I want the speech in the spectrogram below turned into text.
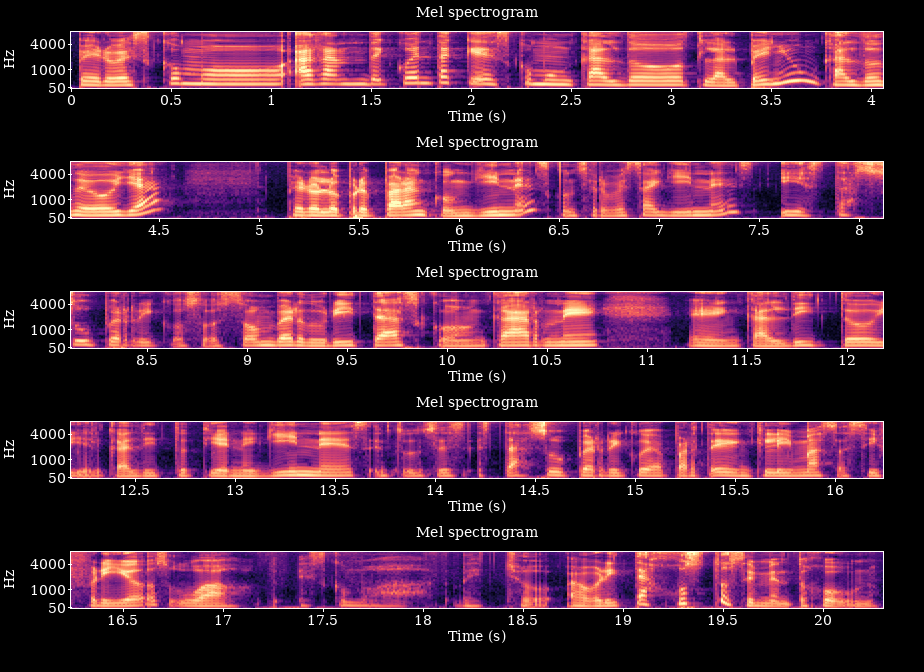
Pero es como, hagan de cuenta que es como un caldo tlalpeño, un caldo de olla, pero lo preparan con Guinness, con cerveza Guinness, y está súper rico. son verduritas con carne en caldito, y el caldito tiene Guinness, entonces está súper rico. Y aparte en climas así fríos, wow, es como, ah, de hecho, ahorita justo se me antojó uno.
